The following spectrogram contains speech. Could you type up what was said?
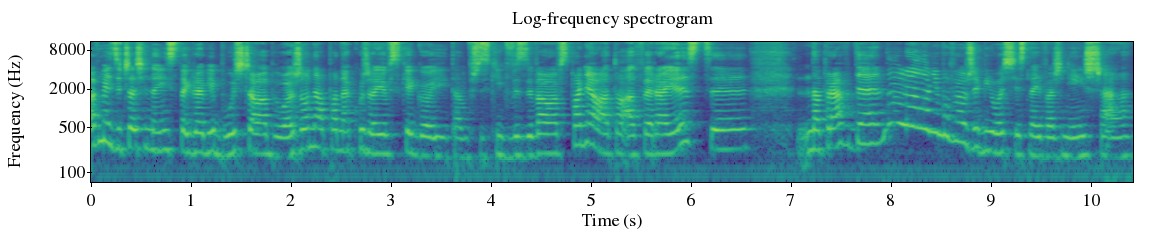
A w międzyczasie na Instagramie błyszczała była żona pana Kurzajewskiego i tam wszystkich wyzywała. Wspaniała to afera jest. Yy, naprawdę. No ale oni mówią, że miłość jest najważniejsza.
